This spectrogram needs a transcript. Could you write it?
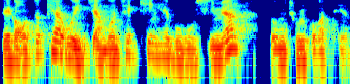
내가 어떻게 하고 있지 한번 체킹해 보시면 너무 좋을 것 같아요.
